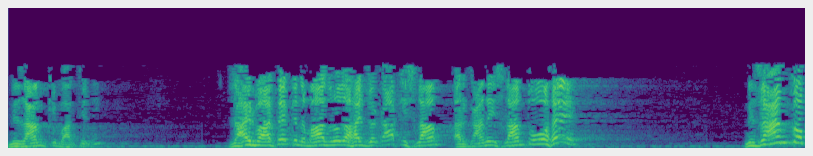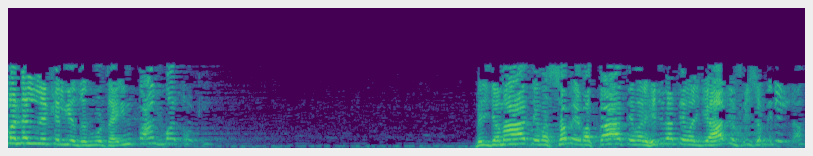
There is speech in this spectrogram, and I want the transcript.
نظام کی باتیں نہیں۔ ظاہر بات ہے کہ نماز، روزہ، حج زکات اسلام، ارکان اسلام تو وہ ہے نظام کو بدلنے کے لیے ضرورت ہے۔ ان پانچ باتوں کی۔ بل جماعت و سب وقات و ہجرت و جہاد فی سبیل اللہ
